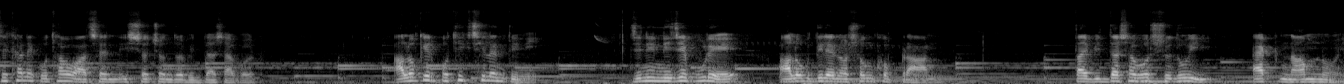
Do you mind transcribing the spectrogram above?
সেখানে কোথাও আছেন ঈশ্বরচন্দ্র বিদ্যাসাগর। আলোকের পথিক ছিলেন তিনি, যিনি নিজে পুড়ে আলোক দিলেন অসংখ্য প্রাণ। তাই বিদ্যাসাগর শুধুই এক নাম নয়,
